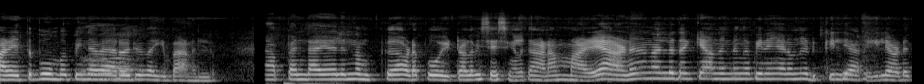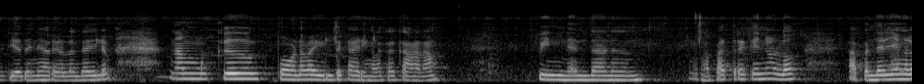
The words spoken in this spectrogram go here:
മഴയത്ത് പോകുമ്പോൾ പിന്നെ വേറൊരു വൈബാണല്ലോ അപ്പം എന്തായാലും നമുക്ക് അവിടെ പോയിട്ടുള്ള വിശേഷങ്ങൾ കാണാം. മഴയാണ് നല്ലതൊക്കെ ആണെന്നുണ്ടെങ്കിൽ പിന്നെ ഞാനൊന്നും എടുക്കില്ല. അറിയില്ല അവിടെ എത്തിയാൽ തന്നെ അറിയുള്ളൂ. എന്തായാലും നമുക്ക് പോണ വഴിയിലത്തെ കാര്യങ്ങളൊക്കെ കാണാം. പിന്നെന്താണ്? അപ്പം അത്രയൊക്കെ തന്നെ ഉള്ളു. അപ്പം എന്തായാലും ഞങ്ങൾ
